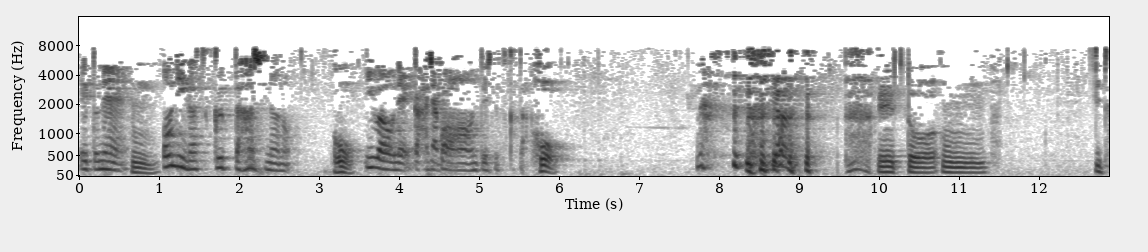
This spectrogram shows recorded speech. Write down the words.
えっとね、うん。鬼が作った橋なのほう。岩をねガチャボーンってして作ったほう。えーっと、うーん。いつ？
